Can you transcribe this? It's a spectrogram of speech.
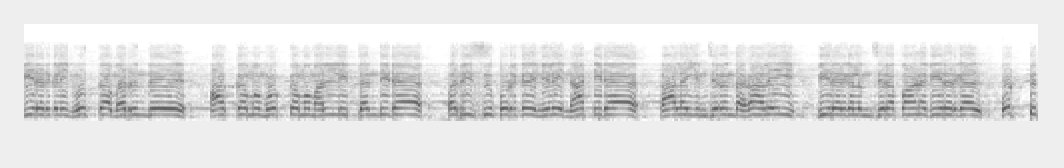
வீரர்களின் ஊக்க மருந்து ஆக்கமும் ஊக்கமும் அள்ளி தந்திட பரிசு பொருட்களை நிலை நாட்டிட. காலையும் சிறந்த காலை வீரர்களும் சிறப்பான வீரர்கள். ஒட்டு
